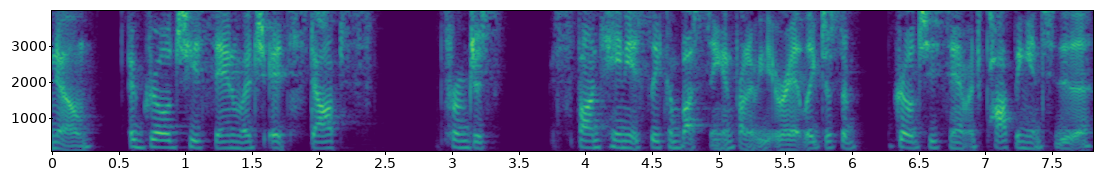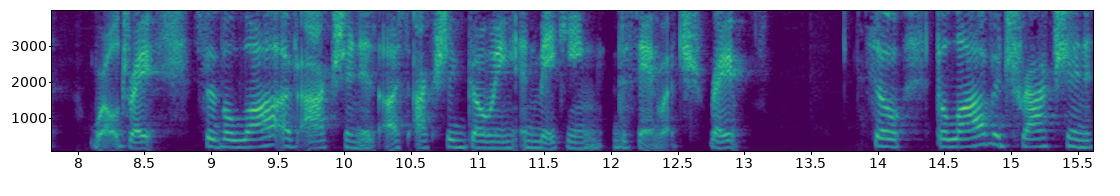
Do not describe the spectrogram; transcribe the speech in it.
know, a grilled cheese sandwich, it stops from just spontaneously combusting in front of you, right? Like just a grilled cheese sandwich popping into the world, right? So the law of action is us actually going and making the sandwich, right? So the law of attraction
